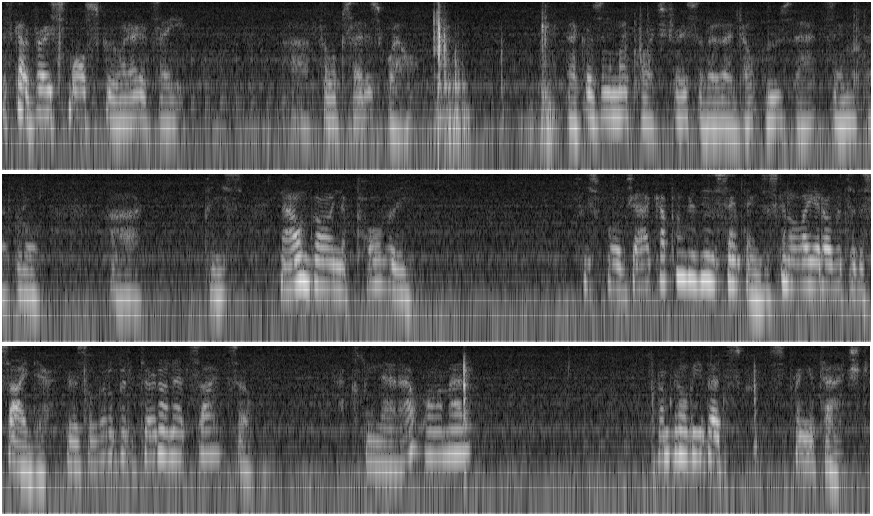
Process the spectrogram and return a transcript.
It's got a very small screw in it. It's a uh, Phillips head as well. That goes into my parts tray so that I don't lose that. Same with that little uh, piece. Now I'm going to pull the piece spool jack up. I'm going to do the same thing. Just going to lay it over to the side there. There's a little bit of dirt on that side, so I'll clean that out while I'm at it. But I'm going to leave that spring attached.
